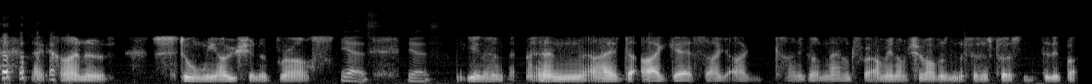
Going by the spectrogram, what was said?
that kind of stormy ocean of brass. Yes, yes. you know, and I, I guess I, I kind of got nailed for it. I mean, I'm sure I wasn't the first person that did it, but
